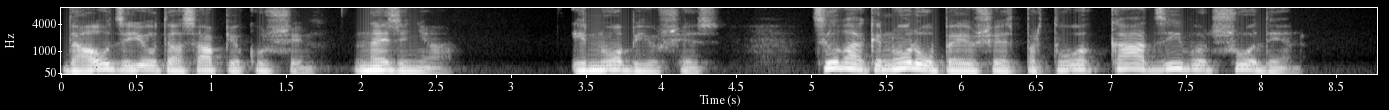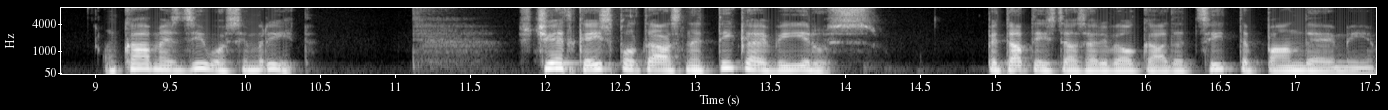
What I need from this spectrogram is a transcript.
Daudzi jūtās apjukuši, neziņā, ir nobijušies. Cilvēki ir norūpējušies par to, kā dzīvot šodien un kā mēs dzīvosim rīt. Šķiet, ka izplatās ne tikai vīruss, bet attīstās arī vēl kāda cita pandēmija.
